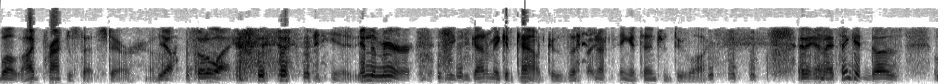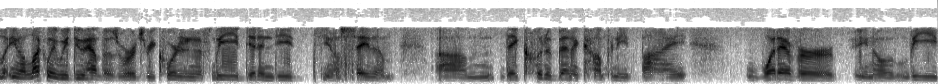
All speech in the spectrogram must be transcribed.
well, I practice that stare. Uh, yeah, so do I. In the mirror. you, you got to make it count because they're not paying attention too long. and, and I think it does. You know, luckily we do have those words recorded, and if Lee did indeed, you know, say them, um, they could have been accompanied by whatever you know Lee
